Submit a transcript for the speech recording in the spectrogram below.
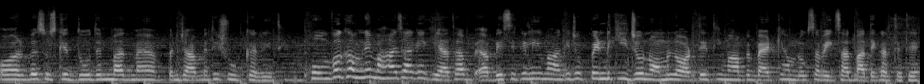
और बस उसके दो दिन बाद मैं पंजाब में थी शूट कर रही थी। होमवर्क हमने वहाँ जाके किया था। बेसिकली वहाँ की जो पिंड की जो नॉर्मल औरतें थी वहाँ पे बैठ के हम लोग सब एक साथ बातें करते थे।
